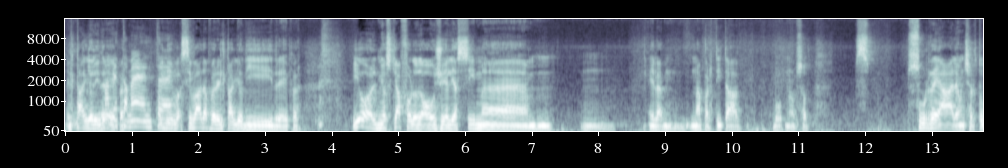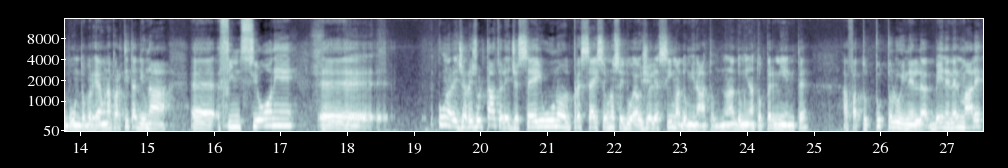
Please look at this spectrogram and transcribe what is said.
Il taglio di ma Draper. nettamente. Quindi si vada per il taglio di Draper. Io il mio schiaffo lo do a Augelia Sim ehm, mm, è la- una partita, boh, non lo so, surreale a un certo punto, perché è una partita di una eh, finzione... eh, uno legge il risultato e legge 6-1, 3-6, 6-1, 6-2, Augelia Sim ha dominato, non ha dominato per niente, ha fatto tutto lui nel bene e nel male,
